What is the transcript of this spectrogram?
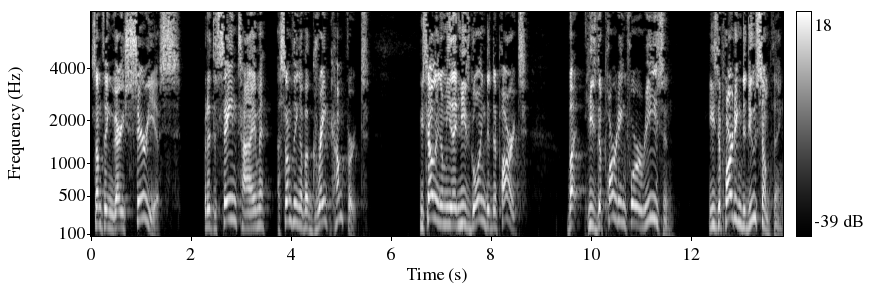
something very serious, but at the same time, something of a great comfort. He's telling them that he's going to depart, but he's departing for a reason. He's departing to do something.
